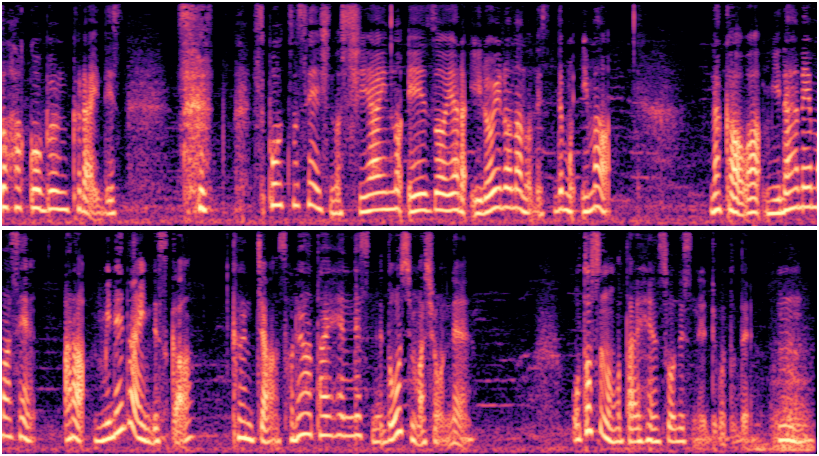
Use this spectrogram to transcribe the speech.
1箱分くらいです。スポーツ選手の試合の映像やらいろいろなのです。でも今中は見られません。あら見れないんですか？くんちゃんそれは大変ですね。どうしましょうね。落とすのも大変そうですね。ってことで。うん。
